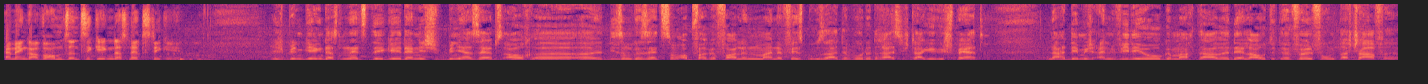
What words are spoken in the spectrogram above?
Herr Menger, warum sind Sie gegen das NetzDG? Ich bin gegen das NetzDG, denn ich bin ja selbst auch äh, äh, diesem Gesetz zum Opfer gefallen. Meine Facebook-Seite wurde 30 Tage gesperrt, nachdem ich ein Video gemacht habe, der lautete Wölfe unter Schafe.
